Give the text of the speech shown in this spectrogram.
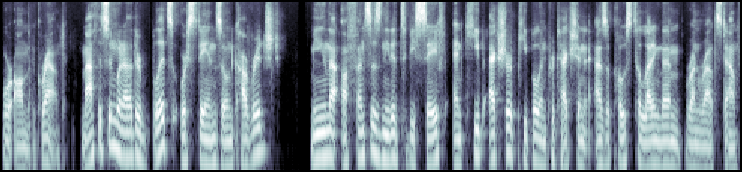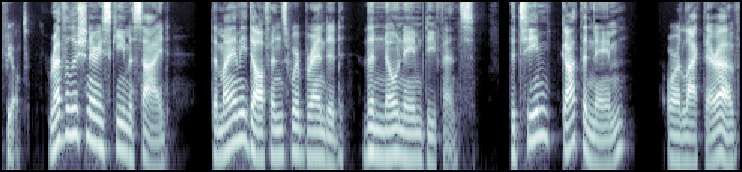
or on the ground. Matheson would either blitz or stay in zone coverage meaning that offenses needed to be safe and keep extra people in protection as opposed to letting them run routes downfield. Revolutionary scheme aside, the Miami Dolphins were branded the no name defense. The team got the name, or lack thereof,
